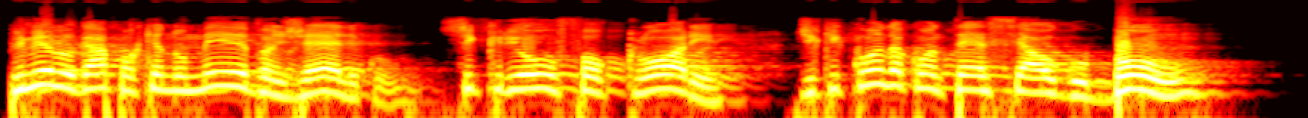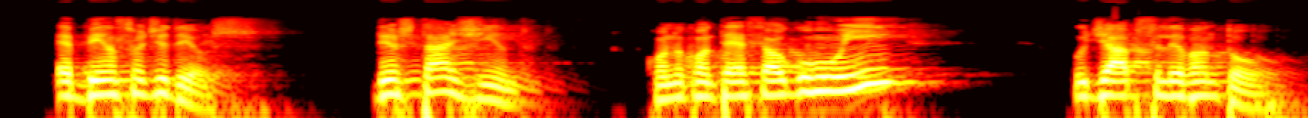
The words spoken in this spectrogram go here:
Em primeiro lugar, porque no meio evangélico se criou o folclore de que quando acontece algo bom, é bênção de Deus. Deus está agindo. Quando acontece algo ruim, o diabo se levantou.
